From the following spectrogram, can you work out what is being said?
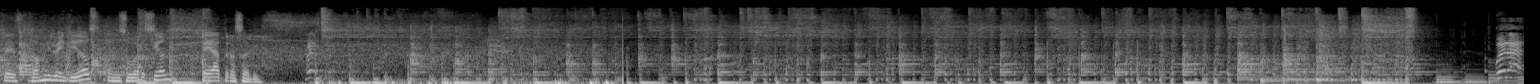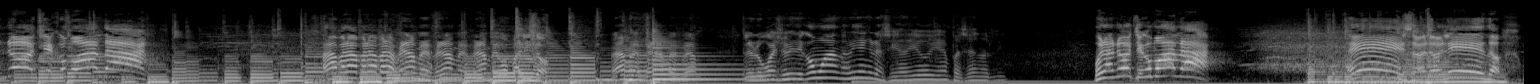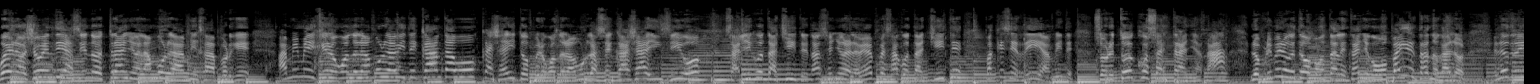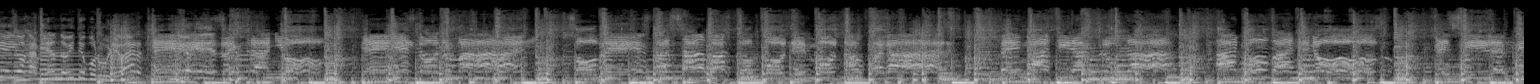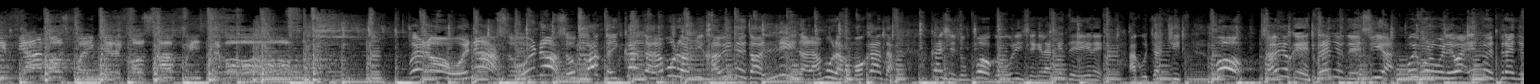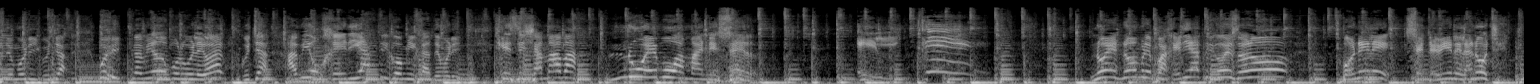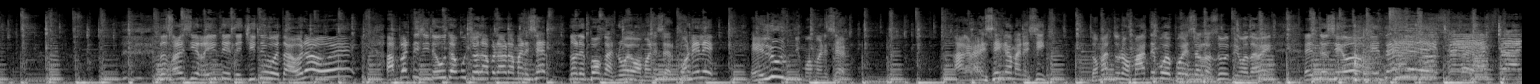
Asaltantes 2022 en su versión Teatro Solís. Bueno, yo vendría haciendo extraño a la murga, mija, porque a mí me dijeron cuando la murga, viste, canta vos calladito, pero cuando la murga se calla, ahí sí vos salís con chiste, ¿está, señora? Le voy a empezar con chiste para que se rían, viste. Sobre todo cosas extrañas, ¿está? Lo primero que tengo que contarle extraño, como para ir entrando calor. El otro día iba caminando, viste, por Boulevard, y que extraño, la gente viene a escuchar chistes. Vos, ¿sabés lo que extraño? Te decía, voy por Boulevard. Esto es extraño, te morí, escuchá. Voy caminando por Boulevard, escuchá. Había un geriátrico, mija, te morí. Que se llamaba Nuevo Amanecer. ¿El qué? No es nombre para geriátrico eso, ¿no? Ponele, se te viene la noche. No sabes si reírte de este chiste porque está bravo, ¿eh? Aparte, si te gusta mucho la palabra amanecer, no le pongas nuevo amanecer. Ponele el último amanecer. Agradecé que amanecí. Tomate unos mates porque puede ser los últimos también. Entonces vos, extraño,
